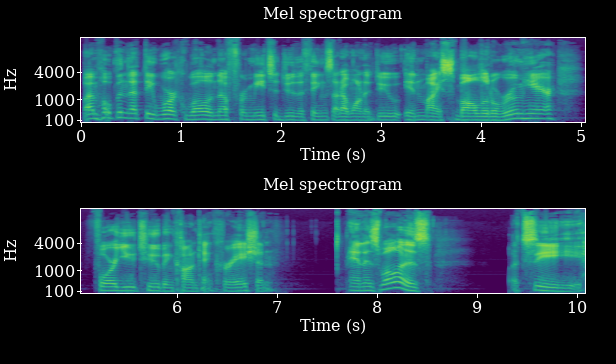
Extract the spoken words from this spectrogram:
But I'm hoping that they work well enough for me to do the things that I want to do in my small little room here for YouTube and content creation. And as well as, let's see,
